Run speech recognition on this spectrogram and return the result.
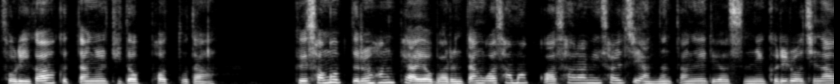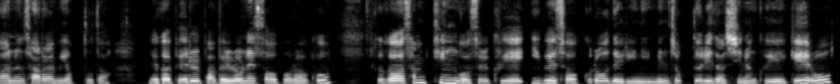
소리가 그 땅을 뒤덮었도다. 그 성읍들은 황폐하여 마른 땅과 사막과 사람이 살지 않는 땅이 되었으니 그리로 지나가는 사람이 없도다. 내가 배를 바벨론에서 보라고 그가 삼킨 것을 그의 입에서 끌어내리니 민족들이 다시는 그에게로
